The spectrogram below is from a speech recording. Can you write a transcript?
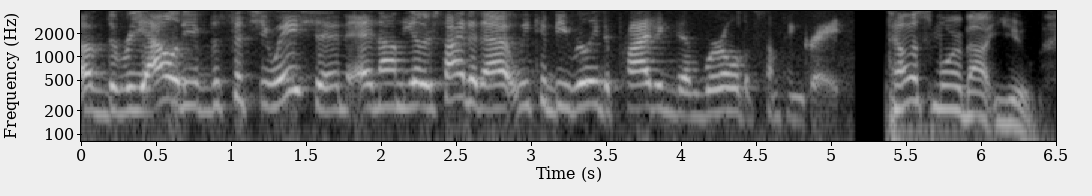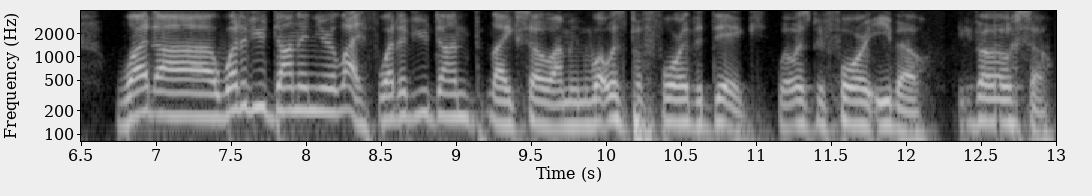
of the reality of the situation. And on the other side of that, we could be really depriving the world of something great. Tell us more about you. What uh what have you done in your life? What have you done like so I mean what was before the dig? What was before Evo? Evoso.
